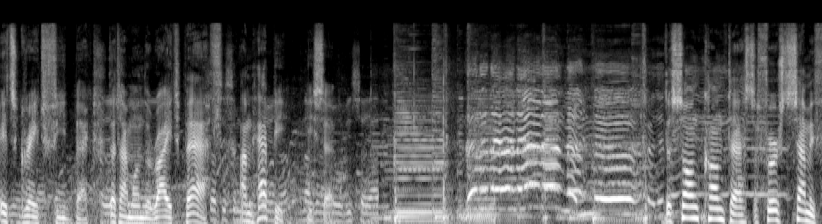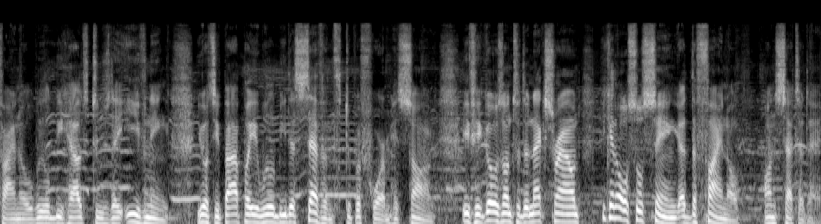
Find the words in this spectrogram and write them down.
It's great feedback that I'm on the right path. I'm happy, he said. The song contest's first semi-final will be held Tuesday evening. Józsi Pápai will be the seventh to perform his song. If he goes on to the next round, he can also sing at the final on Saturday.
